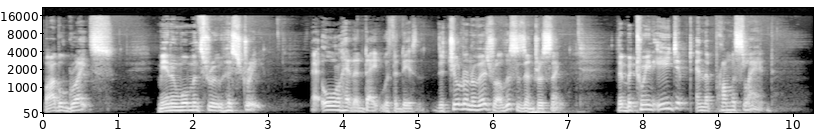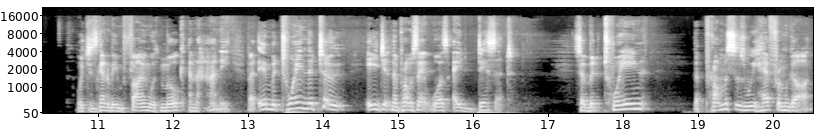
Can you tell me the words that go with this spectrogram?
Bible greats, men and women through history, they all had a date with the desert. The children of Israel, this is interesting, they're between Egypt and the promised land, which is going to be flowing with milk and honey. But in between the two, Egypt and the promised land was a desert. So between the promises we have from God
